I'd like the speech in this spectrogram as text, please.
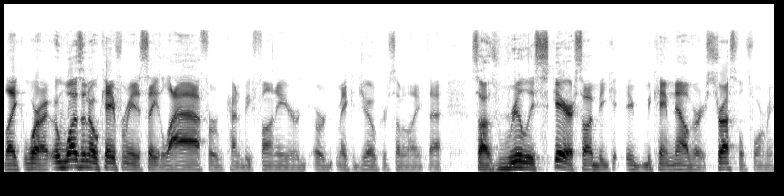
like where it wasn't okay for me to say laugh or kind of be funny or, or make a joke or something like that. So I was really scared, so beca it became now very stressful for me.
